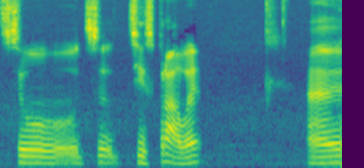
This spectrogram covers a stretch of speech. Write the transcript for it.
цю, цю, ці справи. Е,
